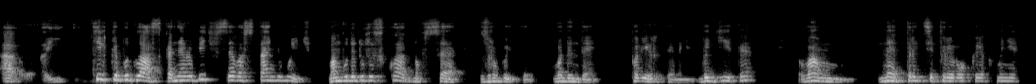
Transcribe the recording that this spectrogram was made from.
А, тільки, будь ласка, не робіть все в останню мить. Вам буде дуже складно все зробити в один день. Повірте мені, ви діти, вам не 33 роки, як мені,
